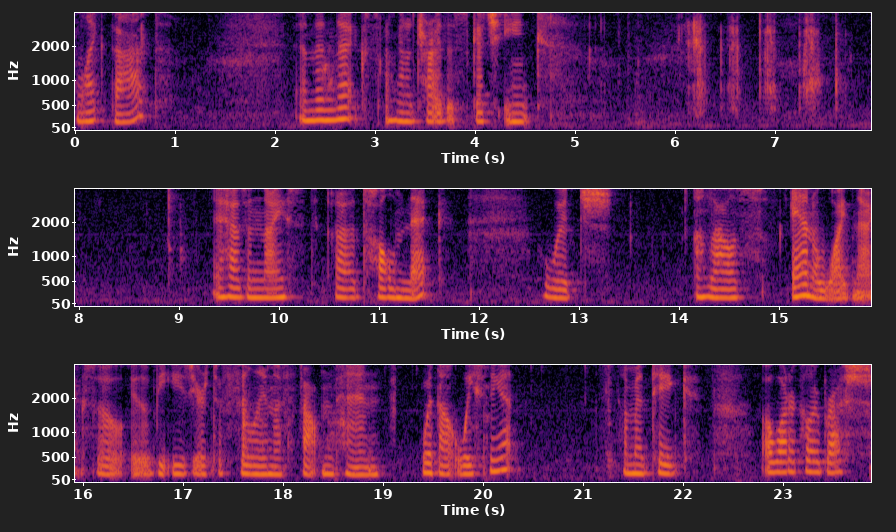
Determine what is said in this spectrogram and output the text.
like that and then next I'm gonna try this sketch ink It has a nice uh, tall neck, which allows, and a wide neck, so it'll be easier to fill in a fountain pen without wasting it. I'm gonna take a watercolor brush.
